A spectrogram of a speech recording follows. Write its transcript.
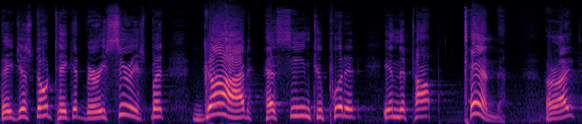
They just don't take it very serious. But God has seen to put it in the top 10, all right?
